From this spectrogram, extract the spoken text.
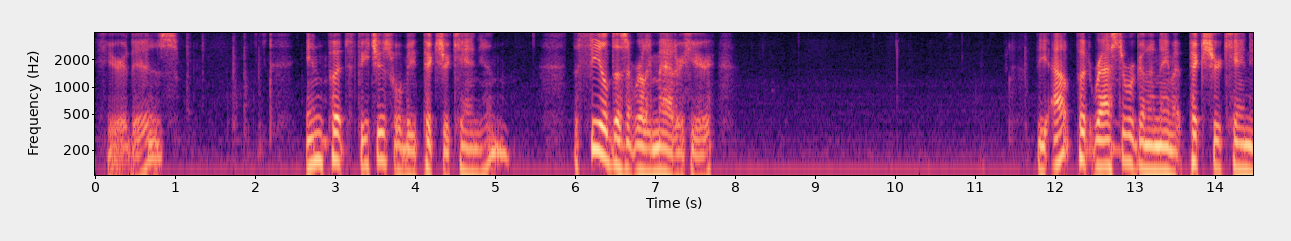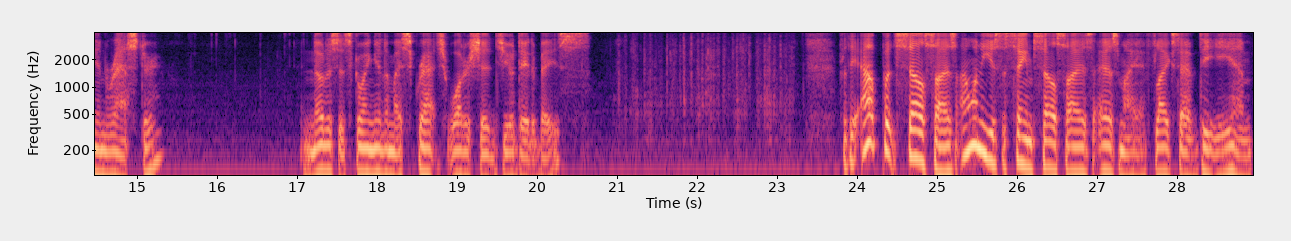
Here it is. Input features will be Picture Canyon. The field doesn't really matter here. The output raster, we're going to name it Picture Canyon Raster. And notice it's going into my Scratch Watershed Geodatabase. For the output cell size, I want to use the same cell size as my Flagstaff DEM,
